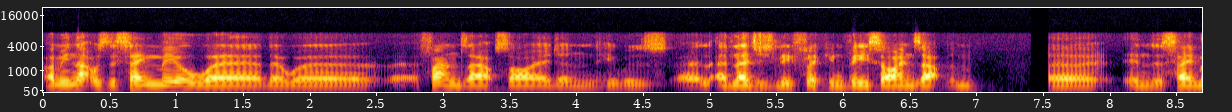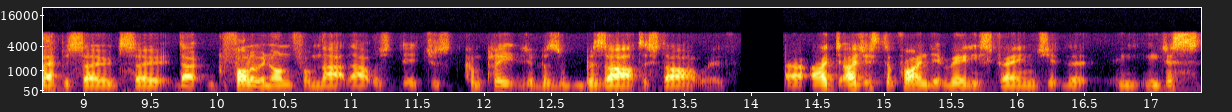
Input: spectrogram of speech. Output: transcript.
I mean that was the same meal where there were uh, fans outside and he was uh, allegedly flicking v signs at them uh, in the same episode so that following on from that that was it just completely bizarre to start with uh, I, I, just find it really strange that he, he just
